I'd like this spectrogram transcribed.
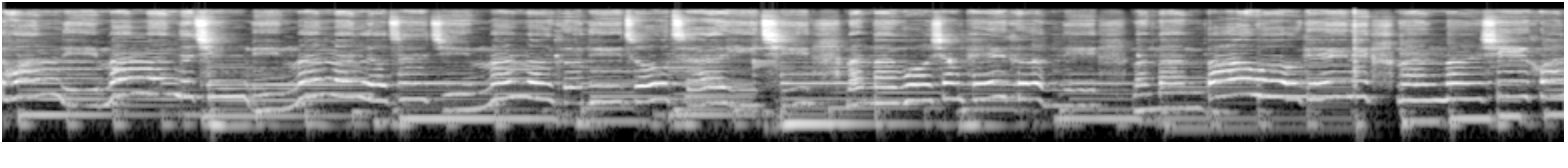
欢你，慢慢的亲密，慢慢聊自己，慢慢和你走在一起，慢慢我想配合你，慢慢把我给你，慢慢喜欢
